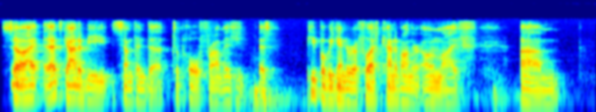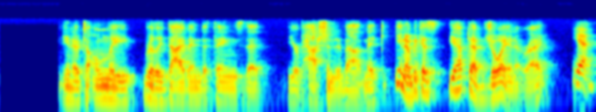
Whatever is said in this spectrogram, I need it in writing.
So I, that's got to be something to to pull from as as people begin to reflect kind of on their own life. Um, you know, to only really dive into things that you're passionate about, make you know, because you have to have joy in it, right? Yes.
